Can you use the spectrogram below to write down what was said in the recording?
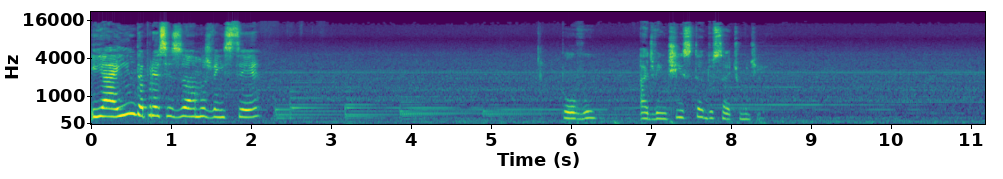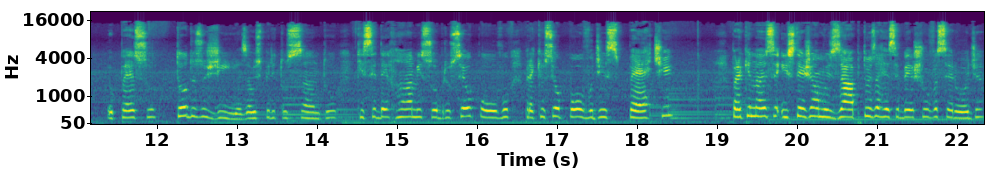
e ainda precisamos vencer. Povo Adventista do sétimo dia. Eu peço todos os dias ao Espírito Santo que se derrame sobre o seu povo, para que o seu povo desperte, para que nós estejamos aptos a receber a chuva serôdia,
